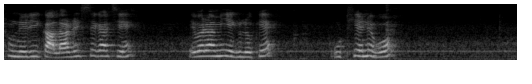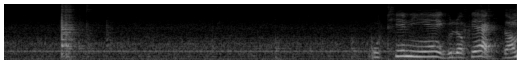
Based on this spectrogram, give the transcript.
সুনেরি কালার এসে গেছে। এবার আমি এগুলোকে উঠিয়ে নেব। উঠিয়ে নিয়ে এগুলোকে একদম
